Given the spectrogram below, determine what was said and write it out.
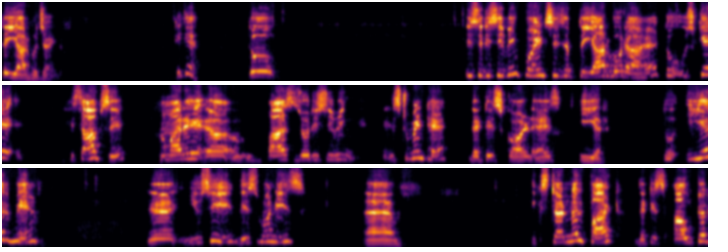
तैयार हो जाएगा। ठीक है? तो इस रिसीविंग पॉइंट से जब तैयार हो रहा है तो उसके हिसाब से हमारे पास जो रिसीविंग इंस्ट्रूमेंट है that is called as ear तो ईयर में you see this one is external part that is outer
